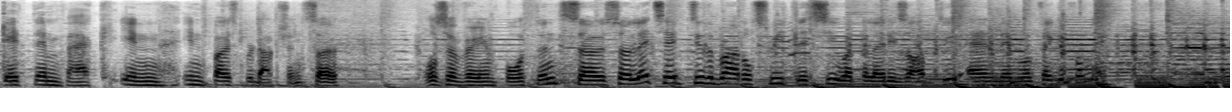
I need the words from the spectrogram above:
get them back in in post production. So also very important. So so let's head to the bridal suite. Let's see what the ladies are up to, and then we'll take it from there.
